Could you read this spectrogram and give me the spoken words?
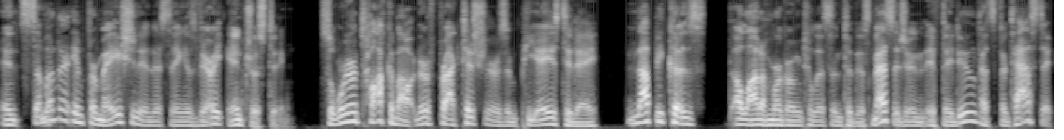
And some of the information in this thing is very interesting. So we're going to talk about nurse practitioners and PAs today, not because a lot of them are going to listen to this message. And if they do, that's fantastic.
